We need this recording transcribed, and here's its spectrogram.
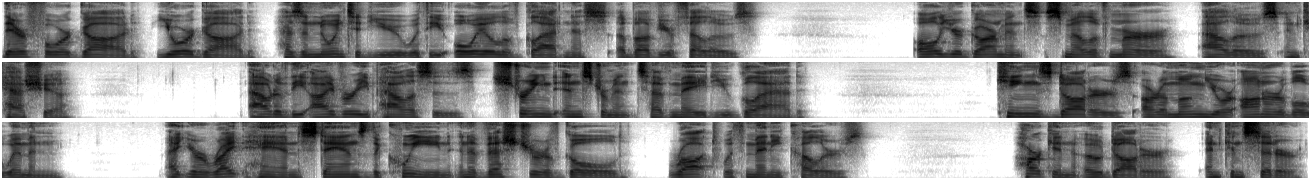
Therefore, God, your God, has anointed you with the oil of gladness above your fellows. All your garments smell of myrrh, aloes, and cassia. Out of the ivory palaces, stringed instruments have made you glad. King's daughters are among your honorable women. At your right hand stands the queen in a vesture of gold, wrought with many colors. Hearken, O daughter, and consider.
